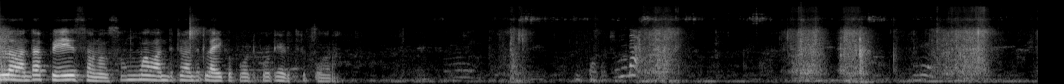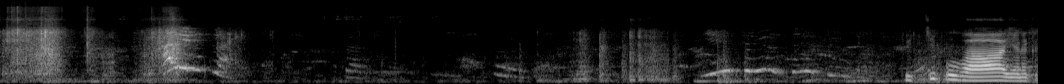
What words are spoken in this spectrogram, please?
உள்ளே வந்தால் பேசணும். சும்மா வந்துட்டு வந்துட்டு லைக்கை போட்டு போட்டு எடுத்துகிட்டு போகிறேன் பூவா? எனக்கு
